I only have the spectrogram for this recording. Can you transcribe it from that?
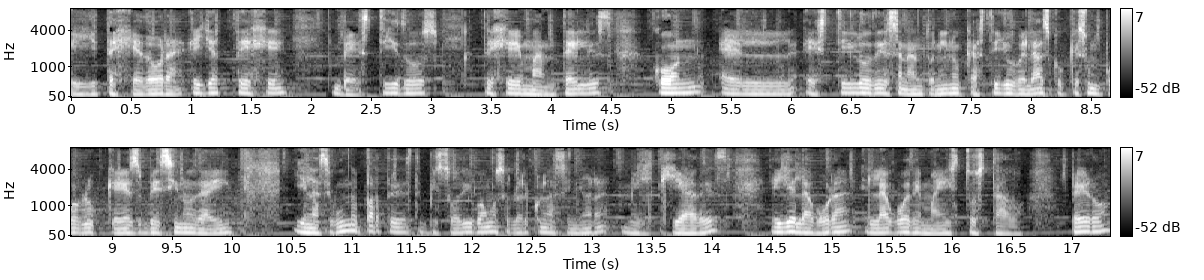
y tejedora. Ella teje vestidos, teje manteles con el estilo de San Antonino Castillo Velasco, que es un pueblo que es vecino de ahí. Y en la segunda parte de este episodio vamos a hablar con la señora Melquiades. Ella elabora el agua de maíz tostado, pero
